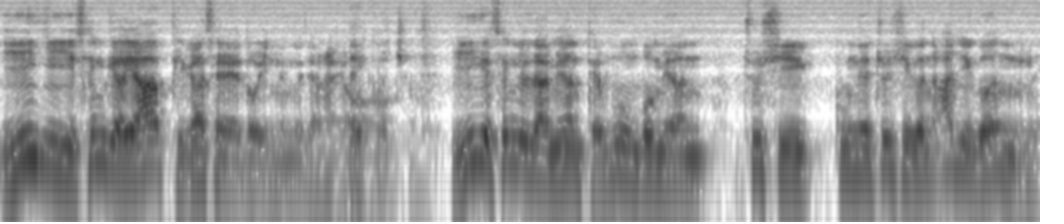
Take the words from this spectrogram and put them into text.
이익이 생겨야 비과세도 있는 거잖아요. 네, 그렇죠. 이익이 생기려면 대부분 보면 주식, 국내 주식은 아직은 네.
